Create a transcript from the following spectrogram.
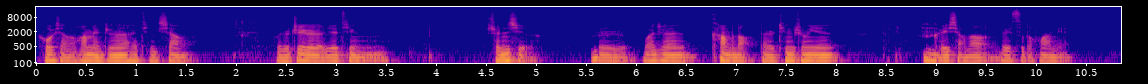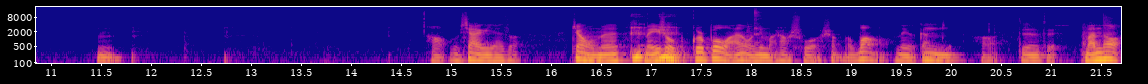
和我想的画面真的还挺像的。我觉得这个也挺神奇的，就是完全看不到，但是听声音可以想到类似的画面。嗯，好，我们下一个颜色，这样我们 每一首歌播完，我就马上说，省得忘了那个感觉。嗯好吧，对对对，馒头，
